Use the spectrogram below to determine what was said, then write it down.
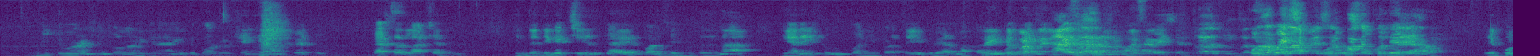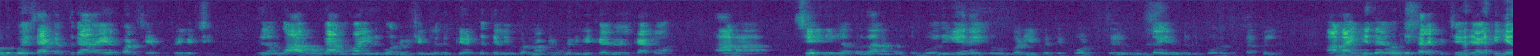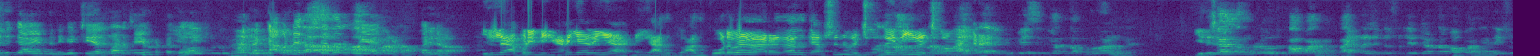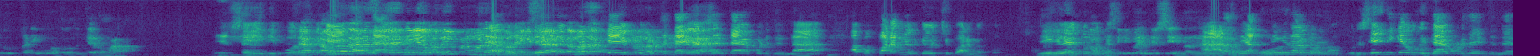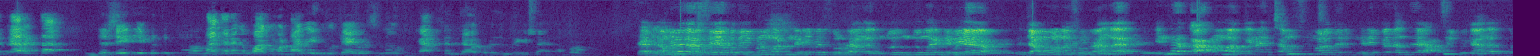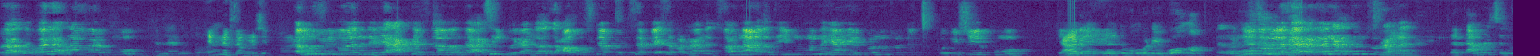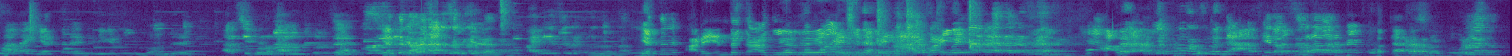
முக்கியமான விஷயம் சொல்ல நினைக்கிறேன். இது போன்ற விஷயங்கள் பேச பேசுறது ஆட்சியாக இருக்கு இந்த நிகழ்ச்சி எதுக்காக ஏற்பாடு செய்யப்பட்டதுன்னா எனை சுடும் பணி படத்தை எப்படியாவது மக்கள். கொண்டு போய். இதை கொண்டு போய் சேர்க்கறதுக்காக ஏற்பாடு செய்யப்பட்ட நிகழ்ச்சி. இதில் உங்கள் ஆர்வம் காரணமாக இது போன்ற விஷயங்களுக்கு கேட்டு தெளிவு பண்ணணும் அப்படின்னு கூட நீங்கள் கேள்விகள் கேட்கலாம். ஆனால் செய்திகளை பிரதானப்படுத்தும் போது இணை சுடும்படியை பற்றி போட்டு உள்ள இதை பற்றி போடுறது தப்பில்லை. ஆனால் இதை வந்து தலைப்புச் செய்தியாக்கி எதுக்காக இந்த நிகழ்ச்சி ஏற்பாடு செய்யப்பட்டதோ அந்த கவன சிதறவு ஏற்படும். இல்ல அப்படி நீங்க நினைக்காதீங்க. நீங்க அதுக்கு அது கூடவே வேற ஏதாவது கேப்ஷன் வச்சுக்கோங்க இதையும் வச்சுக்கோங்க. இதுக்காக தான் உள்ள வந்து பாப்பாங்க பாய்ராஜ் என்ன சொல்லியிருக்காரு தான் பாப்பாங்க வந்து கேட்க மாட்டான். செய்தி மாட்டேன்னு சொல்றீங்க. டைவர்ஷன் தேவைப்படுதுன்னா அப்ப படங்களுக்கு யோசிச்சு பாருங்க இப்போ. நீங்களே சொல்லுங்க. சினிமா இண்டஸ்ட்ரி நீங்க தான் சொல்லணும். ஒரு செய்திக்கே உங்களுக்கு தேவைப்படுது. இந்த டேரக்டா இந்த செய்தியை பத்தி சொன்னா ஜனங்க பார்க்க மாட்டாங்க. இதுக்கு ஒரு டைவர்ஷன் ஒரு கேப்ஷன் தேவைப்படுதுன்றீங்கல்ல அப்புறம் சார், தமிழக அரசு உதவி பண்ண மாட்டேன்னு நிறைய பேர் சொல்றாங்க. உங்க உங்க மாதிரி நிறைய ஜாம்பவான்லாம் சொல்றாங்க. என்ன காரணமா இருக்கு? ஏன்னா தமிழ் சினிமால வந்து நிறைய பேர் வந்து அரசியல் போயிட்டாங்க. ஒரு ஒருவேளை அதனால தான் இருக்குமோ? என்ன தமிழ் சினிமா? தமிழ் சினிமால வந்து நிறைய ஆக்டர்ஸ் எல்லாம் வந்து அரசியல் போயிறாங்க. அது ஆப்போசிட்டா பெருசா பேசப்படுறாங்க. சோ அதனால வந்து இவங்க நம்ம ஏன் ஹெல்ப் பண்ணணும்னு ஒரு விஷயம் இருக்குமோ? யாருக்கு? உங்களுடைய போகம். நடக்குதுன்னு சொல்றாங்க. இந்த தமிழ் சினிமால எத்தனை நடிகர்கள் இப்ப வந்து எந்த காலத்துலயும் இருந்து பேசிட்டு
